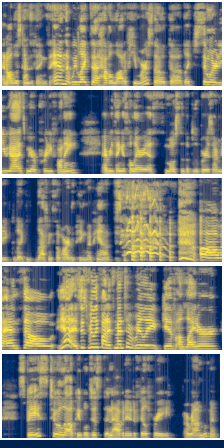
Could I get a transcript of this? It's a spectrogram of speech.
and all those kinds of things. And that we like to have a lot of humor. So the like similar to you guys, we are pretty funny. Everything is hilarious. Most of the bloopers are me like laughing so hard and peeing my pants. um, and so yeah, it's just really fun. It's meant to really give a lighter space to allow people just an avenue to feel free around movement.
